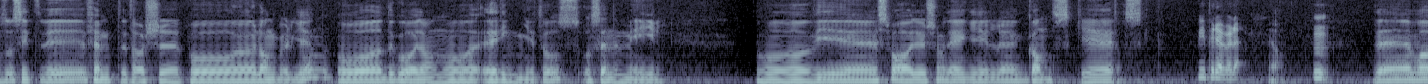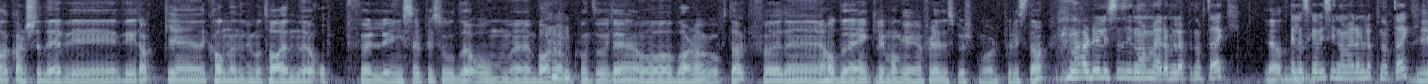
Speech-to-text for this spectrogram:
Og så sitter vi i femte etasje på Langbølgen, og det går an å ringe til oss og sende mail. Og vi svarer som regel ganske raskt. Vi prøver det. Det var kanskje det vi, vi rakk. Det kan hende vi må ta en oppfølgingsepisode om eh, barnehagekontoret og barnehageopptak, for eh, jeg hadde egentlig mange flere spørsmål på lista. Har du lyst til å si noe mer om løpende opptak? Ja, Eller skal vi si noe mer om løpende opptak? Vi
